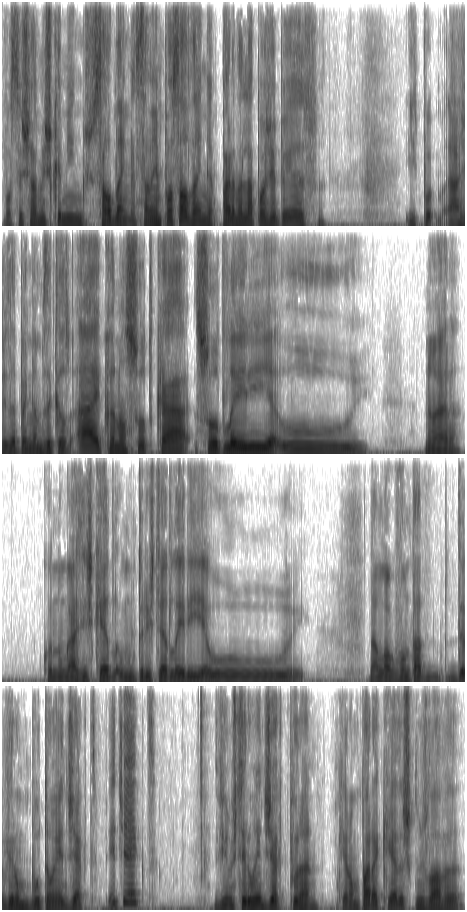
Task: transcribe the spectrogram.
vocês sabem os caminhos. Saldanha, sabem para o Saldanha, para de olhar para o GPS. E depois, às vezes apanhamos aqueles, ah, é que eu não sou de cá, sou de Leiria, ui. Não era? Quando um gajo diz que é, um motorista é de Leiria, ui. Dá logo vontade de haver um botão eject. Eject! Devíamos ter um eject por ano, que era um paraquedas que nos leva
